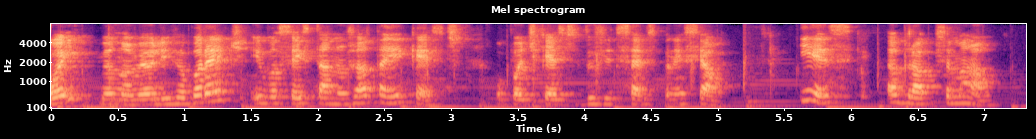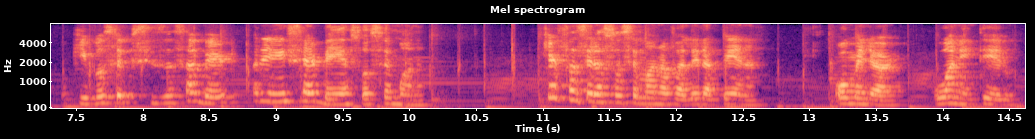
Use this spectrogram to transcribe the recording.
Oi, meu nome é Olivia Boretti e você está no JECast, o podcast do Judiciário Exponencial. E esse é o Drop Semanal, o que você precisa saber para iniciar bem a sua semana. Quer fazer a sua semana valer a pena? Ou melhor, o ano inteiro?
